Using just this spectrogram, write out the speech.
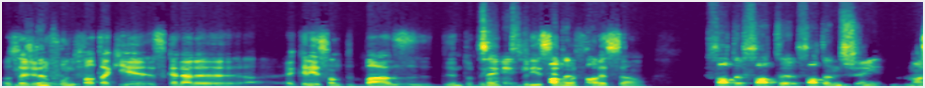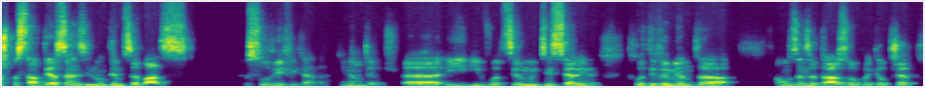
Ou seja, portanto, no fundo falta aqui, se calhar, a, a criação de base dentro daquilo que deveria falta, ser uma federação. Falta, falta, falta-nos, nós passado 10 anos e não temos a base solidificada, ainda não temos. Uh, e, e vou ser muito sincero relativamente a, há uns anos atrás houve aquele projeto,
